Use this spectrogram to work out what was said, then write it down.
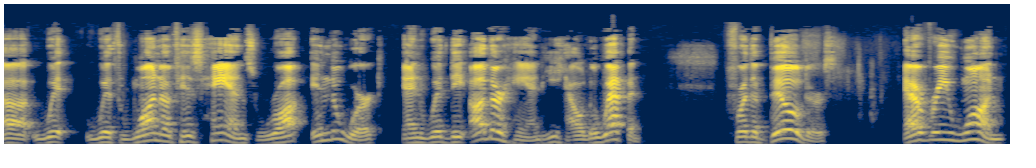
uh, with, with one of his hands wrought in the work, and with the other hand he held a weapon. For the builders, every one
